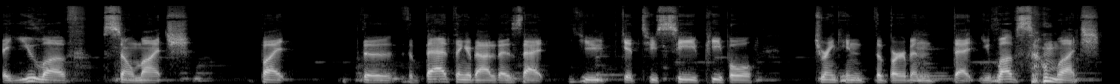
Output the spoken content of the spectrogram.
that you love so much, but the the bad thing about it is that you get to see people drinking the bourbon that you love so much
